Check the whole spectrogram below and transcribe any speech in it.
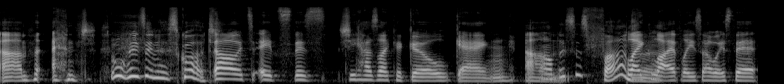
um, and Oh, who's in her squad? oh, it's it's there's she has like a girl gang. Um, oh, this is fun. Blake Lively's always there.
